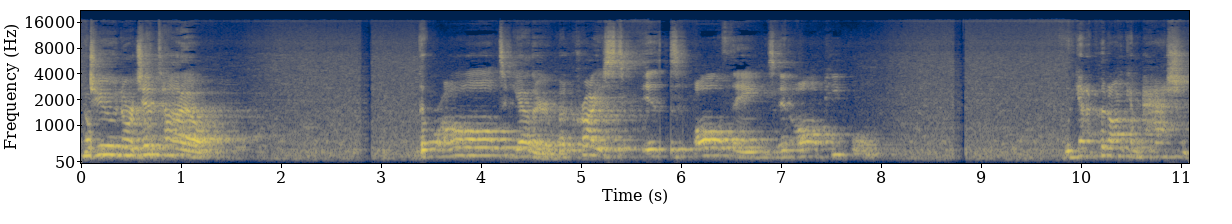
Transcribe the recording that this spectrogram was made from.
nor Jew nor Gentile that we're all together, but Christ is all things and all people. We got to put on compassion,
